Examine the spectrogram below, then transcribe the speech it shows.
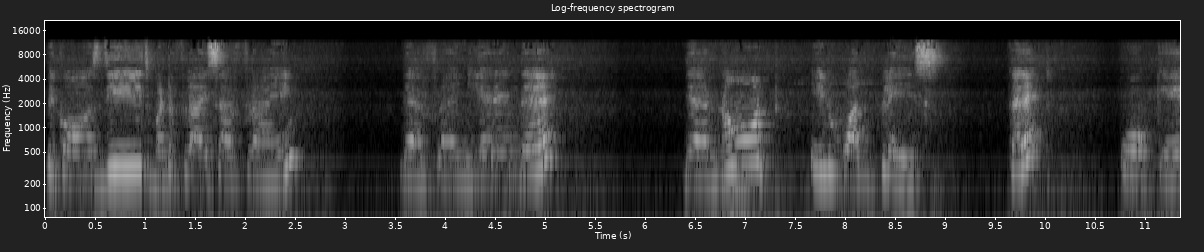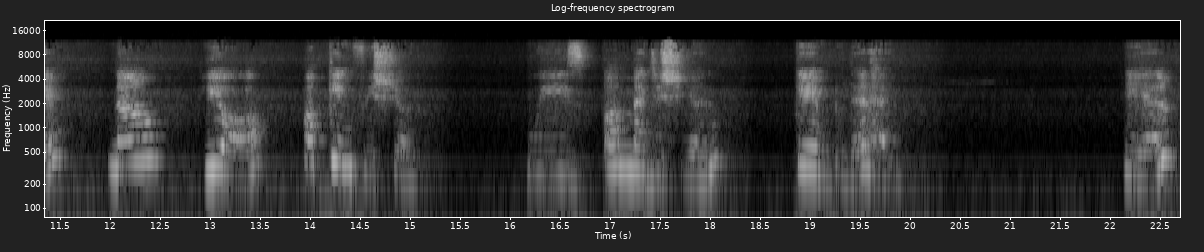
Because these butterflies are flying. They are flying here and there. They are not in one place. Correct? Okay. Now, here a kingfisher who is a magician came to their help. He helped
